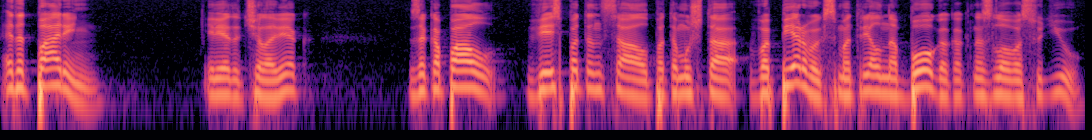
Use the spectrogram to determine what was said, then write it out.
этот парень или этот человек закопал весь потенциал, потому что, во-первых, смотрел на Бога как на злого судью,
